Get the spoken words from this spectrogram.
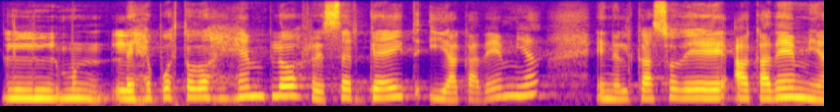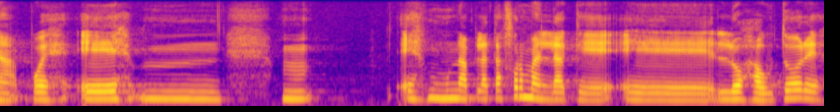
Les he puesto dos ejemplos, ResearchGate y Academia. En el caso de Academia, pues es, mm, mm, una plataforma en la que eh, los autores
